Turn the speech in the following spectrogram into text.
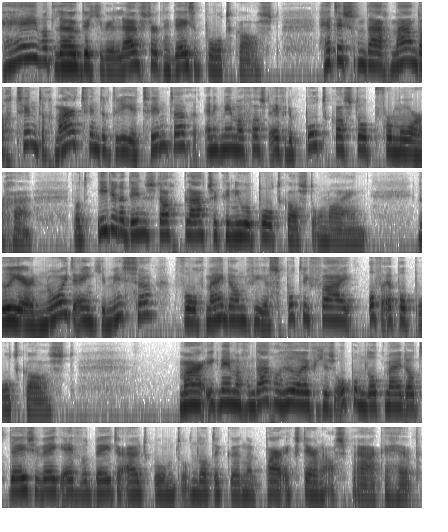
Hey, wat leuk dat je weer luistert naar deze podcast. Het is vandaag maandag 20 maart 2023 en ik neem alvast even de podcast op voor morgen. Want iedere dinsdag plaats ik een nieuwe podcast online. Wil je er nooit eentje missen? Volg mij dan via Spotify of Apple Podcast. Maar ik neem er vandaag al heel eventjes op, omdat mij dat deze week even wat beter uitkomt. Omdat ik een paar externe afspraken heb.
